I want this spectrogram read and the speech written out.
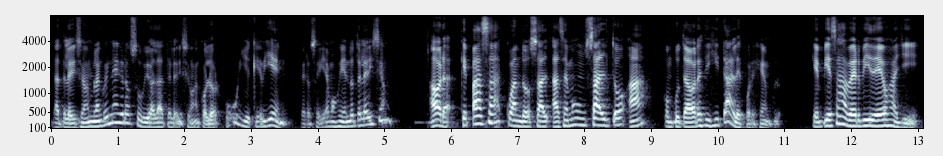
La televisión en blanco y negro subió a la televisión a color. Uy, qué bien, pero seguíamos viendo televisión. Ahora, ¿qué pasa cuando hacemos un salto a computadores digitales, por ejemplo? Que empiezas a ver videos allí,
